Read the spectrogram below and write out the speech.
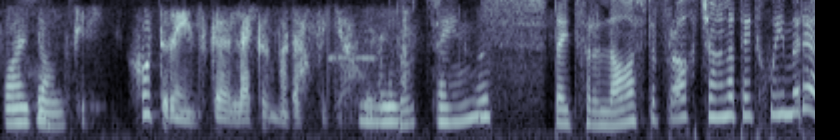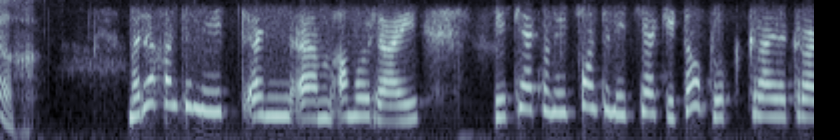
Baie dankie. Goed Renske, lekker middag vir jou. Totsiens. Tyd vir 'n laaste vraag. Charlotte, het goeiemiddag. Middag Antonet in um, Amorey. Weet jy ek wil net van Antonet sê ek het al boek kry ek kry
